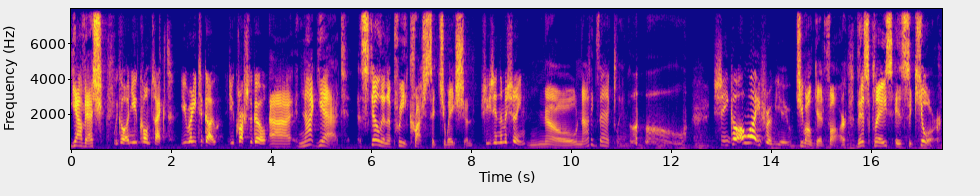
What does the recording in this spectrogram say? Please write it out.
Yavesh. We got a new contact. You ready to go? Did you crush the girl? Uh, not yet. Still in a pre crush situation. She's in the machine. No, not exactly. she got away from you. She won't get far. This place is secure.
